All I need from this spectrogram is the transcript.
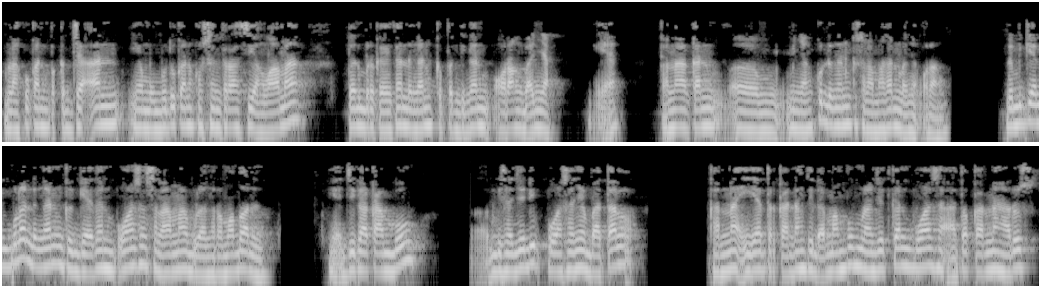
melakukan pekerjaan yang membutuhkan konsentrasi yang lama dan berkaitan dengan kepentingan orang banyak, ya karena akan e, menyangkut dengan keselamatan banyak orang. Demikian pula dengan kegiatan puasa selama bulan Ramadan. Ya, jika kambuh e, bisa jadi puasanya batal karena ia terkadang tidak mampu melanjutkan puasa atau karena harus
